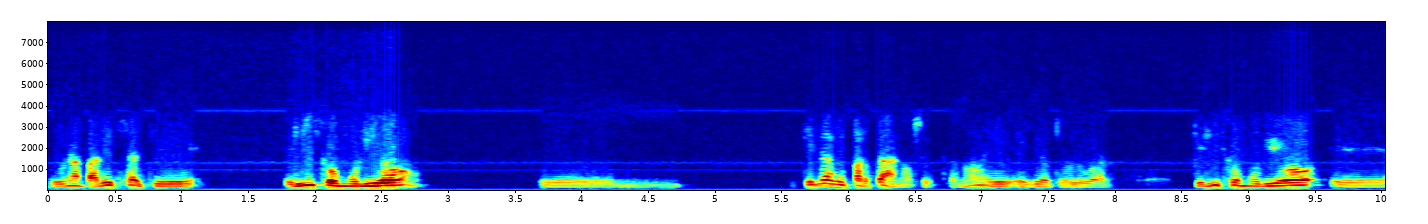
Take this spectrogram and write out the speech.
de, una pareja que el hijo murió, eh, que no es de espartanos esto, ¿no? Es, de otro lugar, que el hijo murió eh,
